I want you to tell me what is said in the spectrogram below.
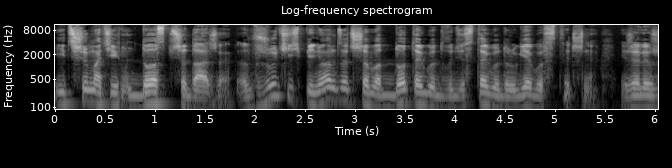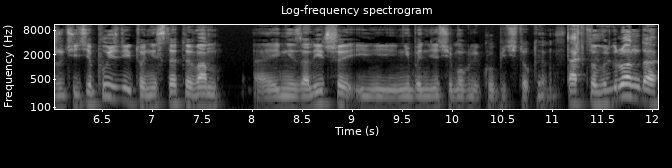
i trzymać ich do sprzedaży. Wrzucić pieniądze trzeba do tego 22 stycznia. Jeżeli wrzucicie później, to niestety wam i nie zaliczy i nie będziecie mogli kupić tokenów. Tak to wygląda.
